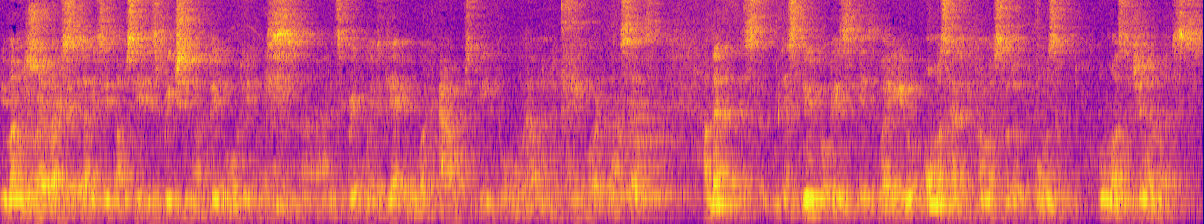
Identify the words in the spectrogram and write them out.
you might be aware about it. Obviously, obviously, it's reaching a big audience, uh, and it's a great way to get your work out to people without having to pay for it in that sense. And then this this new book is, is where you almost had to become a sort of almost almost a journalist.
